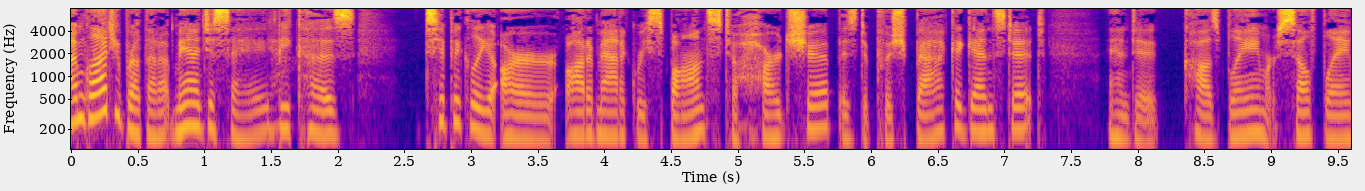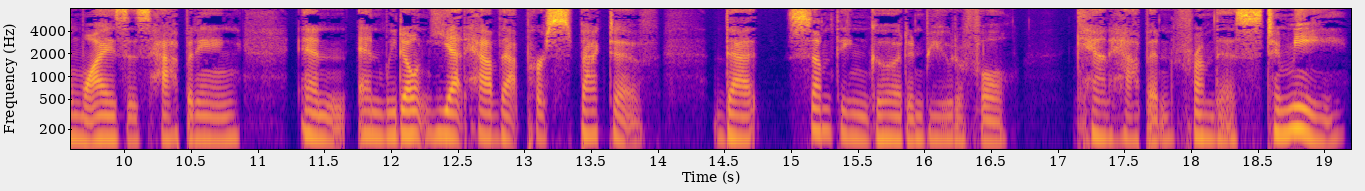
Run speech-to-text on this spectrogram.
I'm glad you brought that up. May I just say, Yeah. because typically our automatic response to hardship is to push back against it and to cause blame or self blame. Why is this happening? And and we don't yet have that perspective that something good and beautiful can happen from this to me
